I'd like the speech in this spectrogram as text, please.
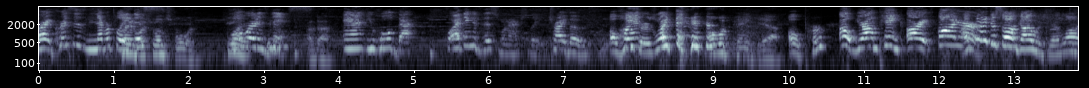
right, Chris has never played Wait, this. which one's forward? Forward is this, Okay. and you hold that. Well, I think it's this one actually. Try both. Oh, Hunter's right there. Oh, with pink, yeah. Oh, purple. Oh, you're on pink. All right, fire. I think I just saw a guy with dreadlocks.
